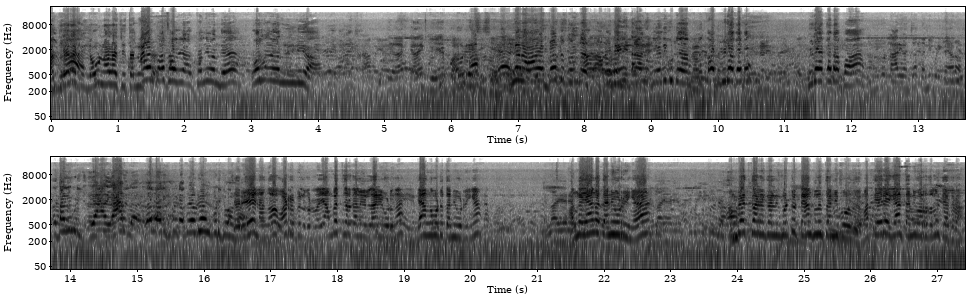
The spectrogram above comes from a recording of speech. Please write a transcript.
அந்த ஏரியாக்கு எவ்வளவு நாள் ஆச்சு தண்ணி? விட்டு? தண்ணி வந்து ஒரு நாள் வந்து நின்னீங்க வீடியோ கேட்ட வீடியோ கேட்டாப்பா? தண்ணி பிடிக்க யாரு இல்ல? வேலைக்கு போயிட்டு அப்படியே அப்படியே வந்து பிடிக்குவாங்க சரி நாங்க வாட்டர் பில் கட்டுறோம் ஏன் அம்பேத்கர் காலனி லாரி விடுங்க? ஏன் அங்க மட்டும் தண்ணி விடுறீங்க? அங்க ஏங்க தண்ணி விடுறீங்க? அம்பேத்கர் காலனிக்கு மட்டும் டேங்க்ல இருந்து தண்ணி போகுது. மத்த ஏரியா ஏன் தண்ணி வர்றதுன்னு கேக்குறேன்.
